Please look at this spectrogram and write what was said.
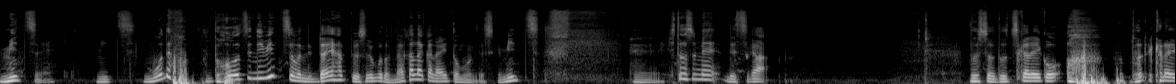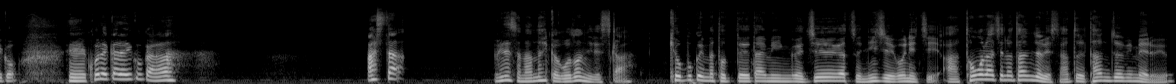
う。3つね。3つ。もうでも、同時に3つもね、大発表することはなかなかないと思うんですけど、3つ。えー、1つ目ですが、どうしよう、どっちから行こう？どれから行こう？えー、これから行こうかな。明日、皆さん何の日かご存知ですか？今日僕今撮ってるタイミングが10月25日。あ、友達の誕生日ですね。後で誕生日メール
